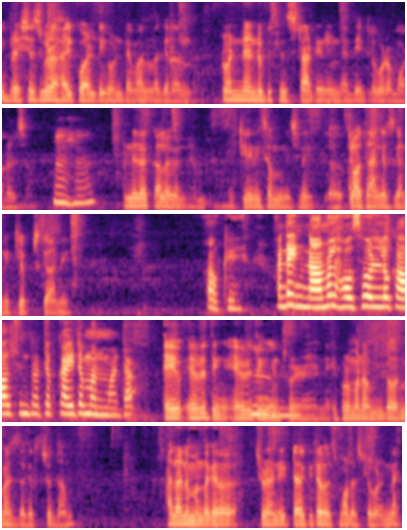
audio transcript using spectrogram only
ఈ బ్రషెస్ కూడా హై క్వాలిటీగా ఉంటాయి మన దగ్గర. ట్వంటీ నైన్ రూపీస్ నుంచి స్టార్టింగ్ ఉన్నాయి దీంట్లో కూడా మోడల్స్. అన్ని రకాలుగా ఉన్నాయి. క్లీనింగ్ సంబంధించిన క్లాత్ హ్యాంగర్స్ కానీ క్లిప్స్ కానీ. ఓకే. అంటే ఇంక నార్మల్ హౌస్ హోల్డ్లో కావాల్సిన ప్రతి ఒక్క ఐటమ్ అనమాట ఎవ్రీథింగ్ ఎవ్రీథింగ్ ఇంక్లూడెడ్ అండి ఇప్పుడు మనం డోర్ మ్యాట్స్ దగ్గర చూద్దాం. అలానే మన దగ్గర చూడండి టర్కీ టవల్స్ మోడల్స్లో కూడా ఉన్నాయి.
